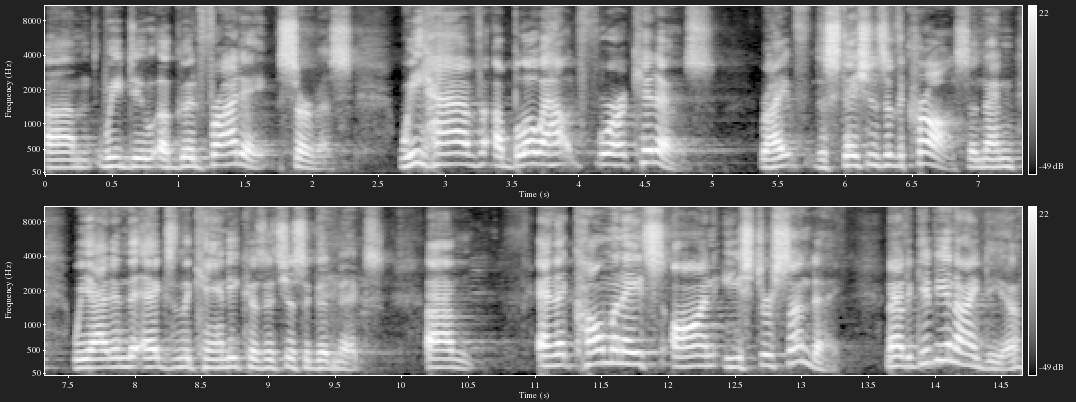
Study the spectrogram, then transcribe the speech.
Um, we do a Good Friday service. We have a blowout for our kiddos, right? The Stations of the Cross. And then we add in the eggs and the candy because it's just a good mix. Um, and it culminates on Easter Sunday. Now, to give you an idea,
